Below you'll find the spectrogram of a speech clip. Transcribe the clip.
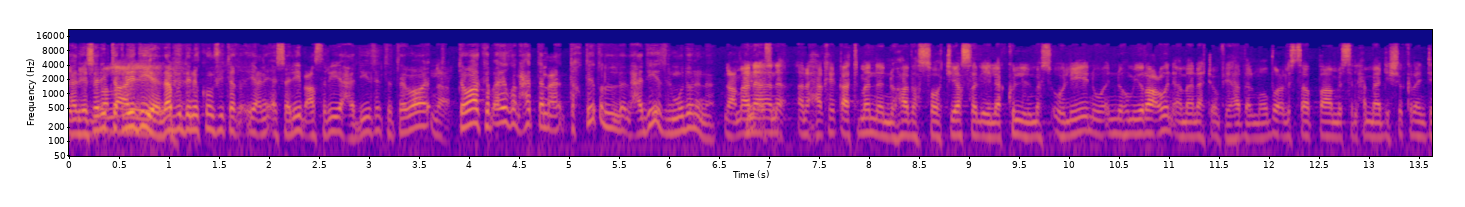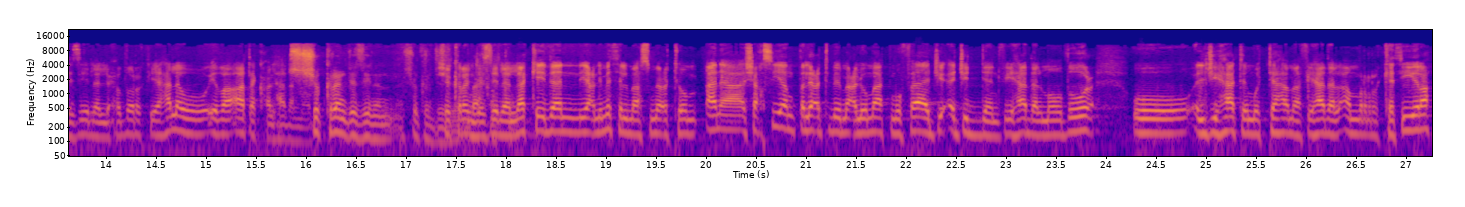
هذه. أساليب تقليدية. لابد أن يكون في تق... يعني أساليب عصرية حديثة تتوا... نعم. تواكب أيضا حتى مع التخطيط الحديث لمدننا نعم أنا أنا أنا حقيقة أتمنى انه هذا الصوت يصل إلى كل المسؤولين وأنهم يراعون امانتهم في هذا الموضوع. الأستاذ طامس الحمادي شكرا جزيلا لحضورك في هلا وإضاءاتك حول هذا الموضوع. شكرا جزيلا شكرا جزيلا. شكرا جزيلا لك. اذا يعني مثل ما سمعتم أنا شخصيا طلعت بمعلومات مفاجئة جدا في هذا الموضوع. والجهات المتهمة في هذا الأمر كثيرة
